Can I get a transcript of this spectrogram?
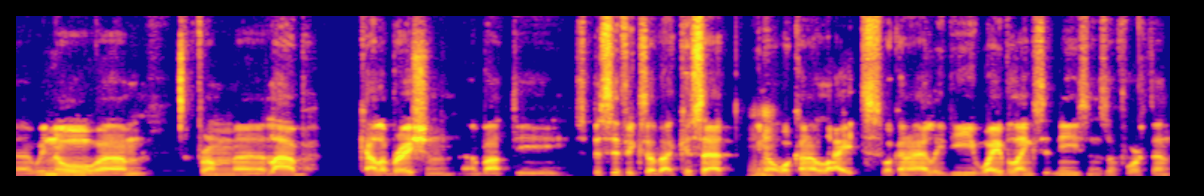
uh, we know um, from uh, lab calibration about the specifics of that cassette. You know, what kind of lights, what kind of LED wavelengths it needs, and so forth. And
